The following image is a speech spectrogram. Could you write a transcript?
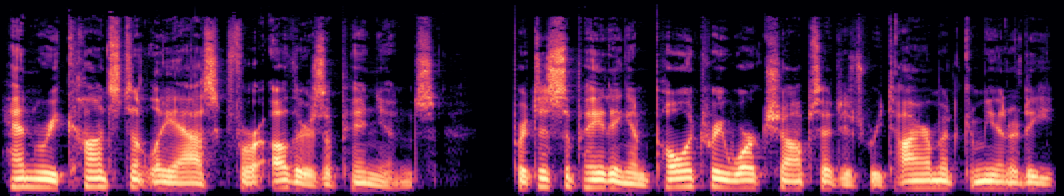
Henry constantly asked for others' opinions, participating in poetry workshops at his retirement community,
